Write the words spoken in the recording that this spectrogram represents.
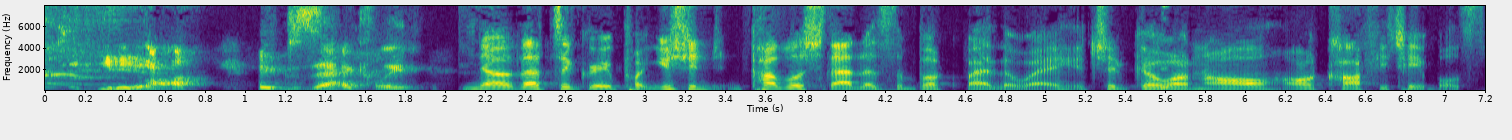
yeah, exactly. No, that's a great point. You should publish that as a book, by the way. It should go on all all coffee tables.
